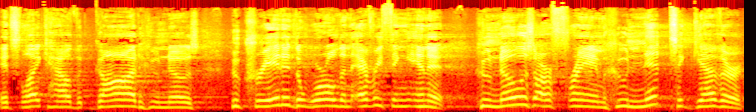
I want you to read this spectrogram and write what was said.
It's like how the God who knows, who created the world and everything in it, who knows our frame, who knit together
